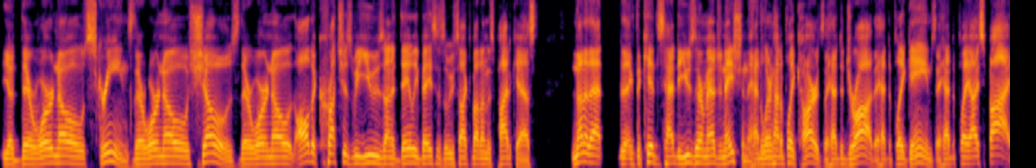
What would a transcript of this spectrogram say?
you know, there were no screens, there were no shows, there were no, all the crutches we use on a daily basis that we've talked about on this podcast. None of that, the, the kids had to use their imagination. They had to learn how to play cards, they had to draw, they had to play games, they had to play I Spy.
